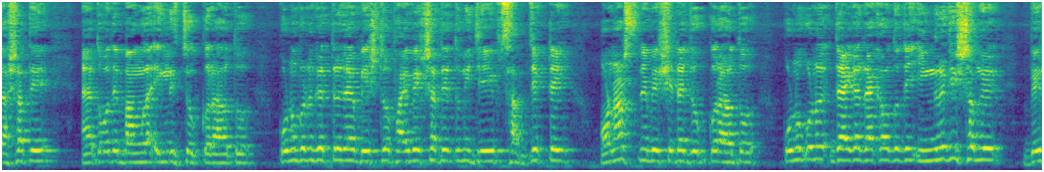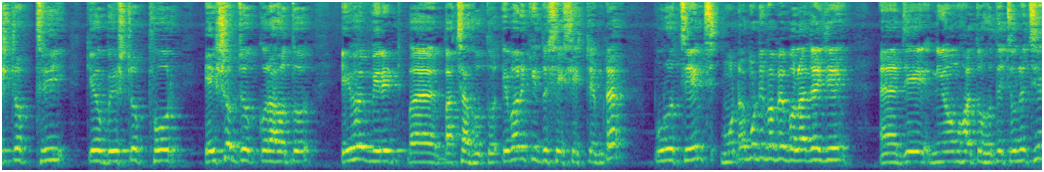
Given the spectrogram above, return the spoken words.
তার সাথে তোমাদের বাংলা, ইংলিশ যোগ করা হতো। কোনো কোনো ক্ষেত্রে দেখা বেস্ট অফ ফাইভের সাথে তুমি যে সাবজেক্টে অনার্স নেবে, সেটা যোগ করা হতো। কোনো কোনো জায়গায় দেখা হতো যে ইংরেজির সঙ্গে বেস্ট অফ থ্রি কেউ বেস্ট অফ ফোর এইসব যোগ করা হতো। এভাবে মেরিট বাছা হতো। এবারে কিন্তু সেই সিস্টেমটা পুরো চেঞ্জ মোটামুটিভাবে বলা যায় যে যে নিয়ম হয়তো হতে চলেছে,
